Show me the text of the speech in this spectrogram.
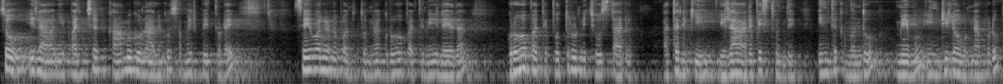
సో ఇలా ఈ పంచ కామగుణాలకు సమర్పితుడై సేవలను పొందుతున్న గృహపతిని లేదా గృహపతి పుత్రుణ్ణి చూస్తాడు. అతనికి ఇలా అనిపిస్తుంది. ఇంతకుముందు మేము ఇంటిలో ఉన్నప్పుడు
